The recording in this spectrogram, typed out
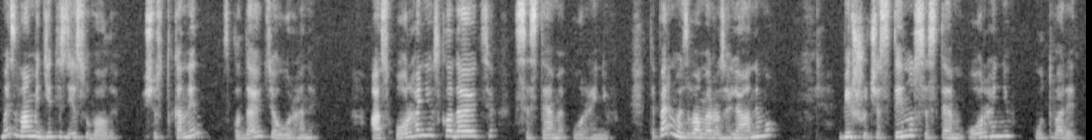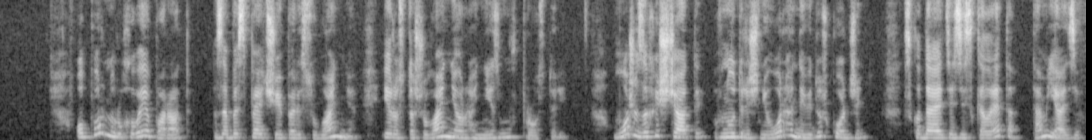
Ми з вами, діти, з'ясували, що з тканин складаються органи, а з органів складаються системи органів. Тепер ми з вами розглянемо більшу частину систем органів у тварин. Опорно-руховий апарат забезпечує пересування і розташування організму в просторі може захищати внутрішні органи від ушкоджень, складається зі скелета та м'язів.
